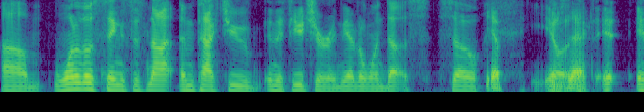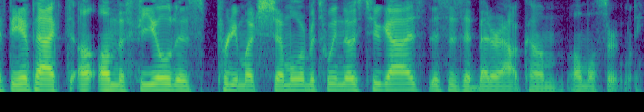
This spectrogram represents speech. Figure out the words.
Um, one of those things does not impact you in the future, and the other one does. So, yep, you know, exactly. if, if, the impact on the field is pretty much similar between those two guys, this is a better outcome, almost certainly.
